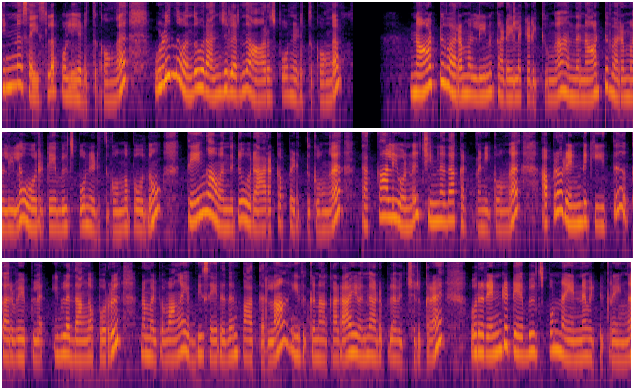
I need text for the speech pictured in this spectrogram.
சின்ன சைஸில் பொலி எடுத்துக்கோங்க. உளுந்து வந்து ஒரு அஞ்சுலேருந்து ஆறு ஸ்பூன் எடுத்துக்கோங்க. நாட்டு வரமல்லின்னு கடையில் கிடைக்குங்க. அந்த நாட்டு வரமல்லியில் ஒரு டேபிள் ஸ்பூன் எடுத்துக்கோங்க போதும். தேங்காய் வந்துட்டு ஒரு அரை கப் எடுத்துக்கோங்க. தக்காளி ஒன்று சின்னதாக கட் பண்ணிக்கோங்க. அப்புறம் ரெண்டு கீத்து கருவேப்பிலை. இவ்வளோ தாங்க பொருள். நம்ம இப்போ வாங்க எப்படி செய்கிறதுன்னு பார்த்துடலாம் இதுக்கு நான் கடாய் வந்து அடுப்பில் வச்சுருக்கிறேன். ஒரு ரெண்டு டேபிள் ஸ்பூன் நான் எண்ணெய் விட்டுக்கிறேங்க.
